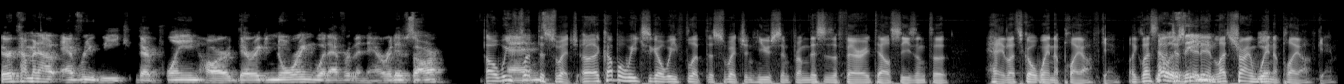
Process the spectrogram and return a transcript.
They're coming out every week. They're playing hard. They're ignoring whatever the narratives are. Oh, we and, flipped the switch. Uh, a couple weeks ago, we flipped the switch in Houston from this is a fairy tale season to, hey, let's go win a playoff game. Like, let's no, not just they, get in. Let's try and win a playoff game.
